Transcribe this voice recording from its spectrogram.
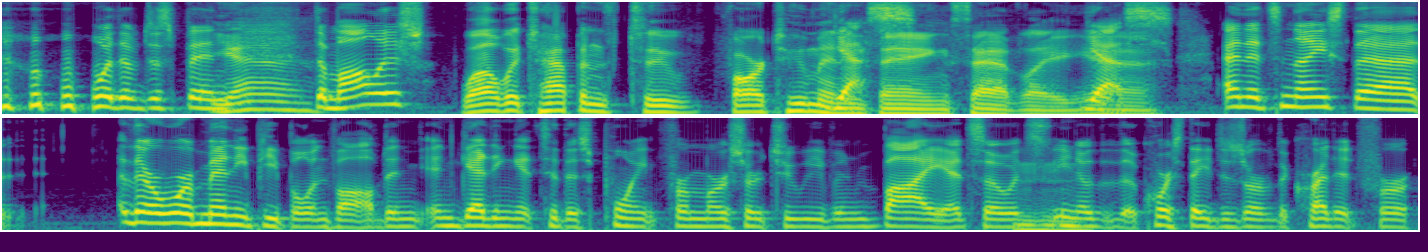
would have just been Yeah. demolished. Well, which happens to far too many Yes. things, sadly. Yeah. Yes, and it's nice that there were many people involved in, in getting it to this point for Mercer to even buy it. So it's you know of course they deserve the credit for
